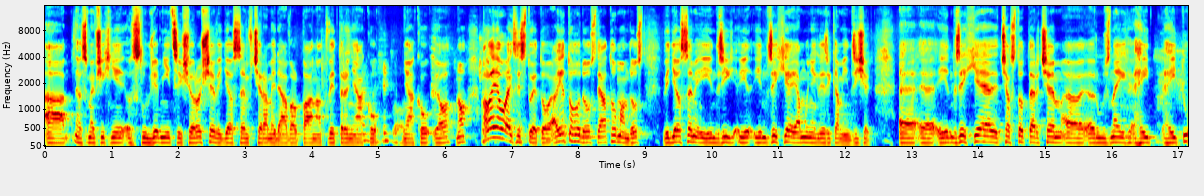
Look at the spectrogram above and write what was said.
a jsme všichni služebníci Šoroše. Viděl jsem, včera mi dával pán na Twitter nějakou, nějakou jo, no, ale jo, existuje to a je toho dost, já toho mám dost. Viděl jsem i Jindřich, Jindřich je, já mu někdy říkám Jindříšek, eh, Jindřich je často terčem různých hejt, hejtů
